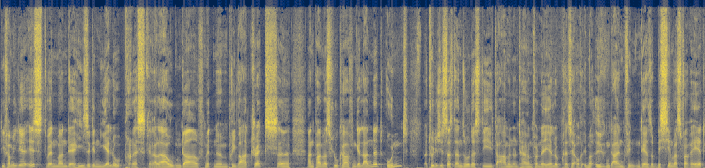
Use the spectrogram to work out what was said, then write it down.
Die Familie ist, wenn man der hiesigen Yellow Press glauben darf, mit einem Privatjet äh, an Palmas Flughafen gelandet. Und natürlich ist das dann so, dass die Damen und Herren von der Yellow Press ja auch immer irgendeinen finden, der so ein bisschen was verrät.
